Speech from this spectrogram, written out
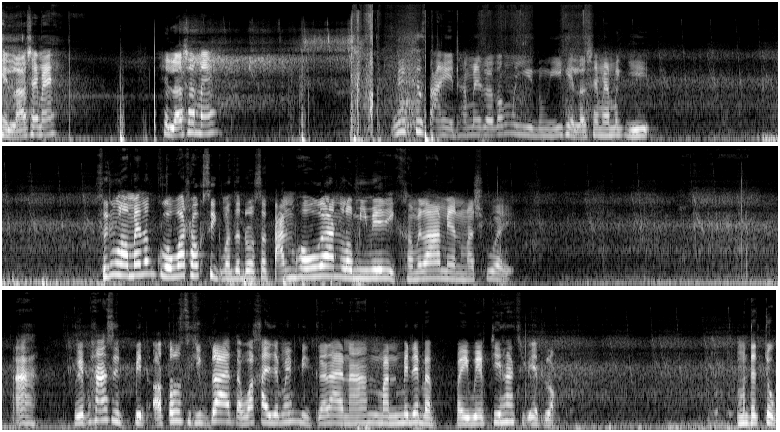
เห็นแล้วใช่ไหม เห็นแล้วใช่ไหม นี่คือสาเหตุทำไมเราต้องมายืนตรงนี้เห็นแล้วใช่ไหมเมื่อกี้ ซึ่งเราไม่ต้องกลัวว่าท็อกซิกมันจะโดนสตันเพราะว่าเรามีเมดิกคาเมล่าแมนมาช่วย อะเว็บห้าสิบปิดออโต้สคริปได้ แต่ว่าใครจะไม่ปิดก็ได้นะ มันไม่ได้แบบไปเว็บที่ห้าสิบเอ็ดหรอก มันจะจบ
